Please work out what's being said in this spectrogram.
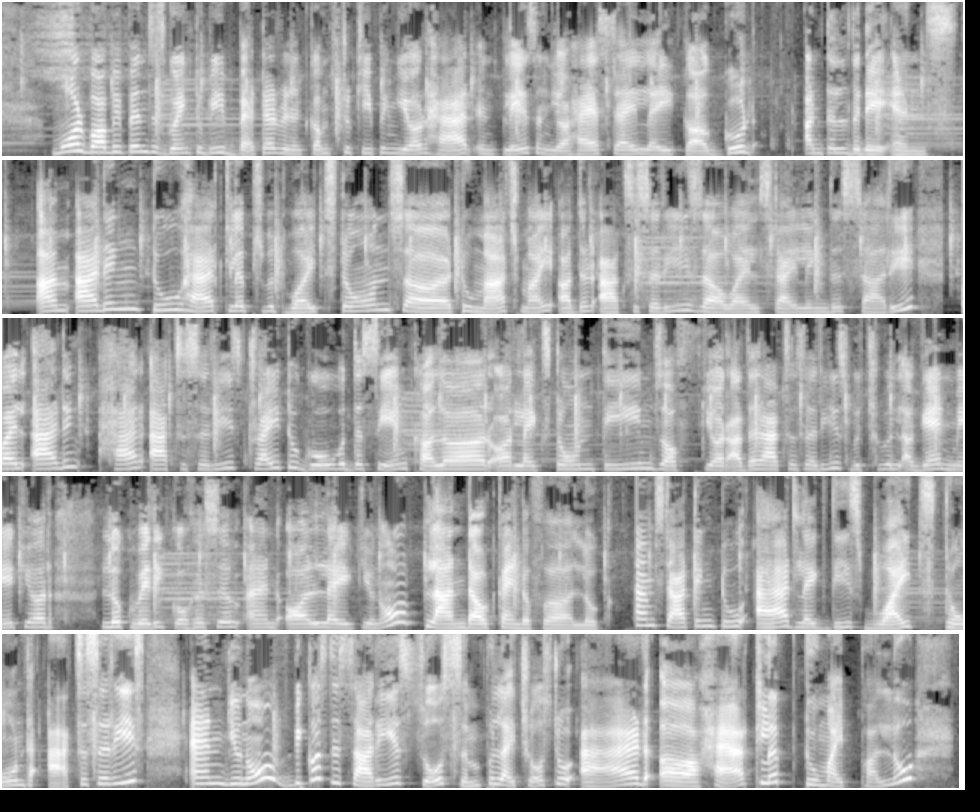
More bobby pins is going to be better when it comes to keeping your hair in place and your hairstyle like uh, good until the day ends I'm adding two hair clips with white stones uh, to match my other accessories uh, while styling this sari. While adding hair accessories, try to go with the same color or like stone themes of your other accessories which will again make your look very cohesive and all like you know planned out kind of a look. I'm starting to add like these white stoned accessories and you know because the sari is so simple I chose to add a hair clip to my pallu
